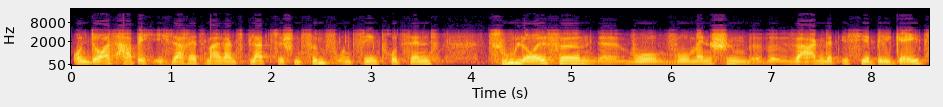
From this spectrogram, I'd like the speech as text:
Und dort habe ich, ich sage jetzt mal ganz platt, zwischen 5 und 10 Prozent Zuläufe, äh, wo, wo Menschen äh, sagen, das ist hier Bill Gates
